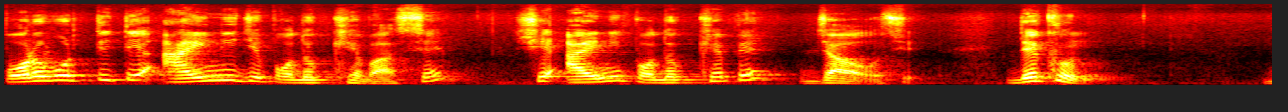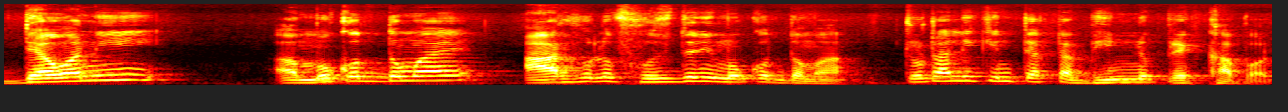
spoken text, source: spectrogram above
পরবর্তীতে আইনি যে পদক্ষেপ আছে, সে আইনি পদক্ষেপে যাওয়া উচিত। দেখুন দেওয়ানি মোকদ্দমায় আর হলো ফৌজদারি মোকদ্দমা। টোটালি কিন্তু একটা ভিন্ন প্রেক্ষাপট।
